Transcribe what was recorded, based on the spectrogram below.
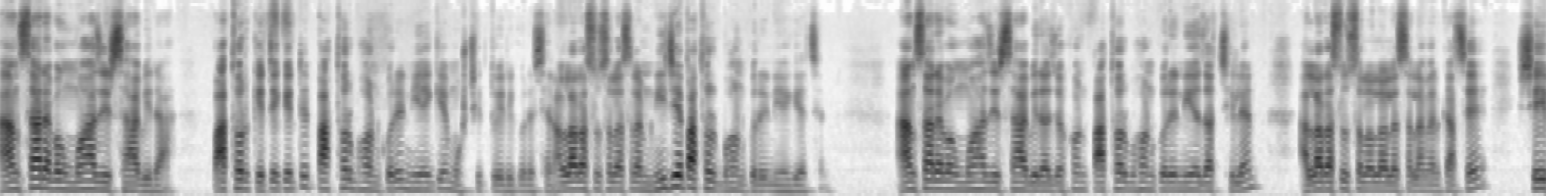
আনসার এবং মহাজির সাহাবিরা পাথর কেটে কেটে পাথর বহন করে নিয়ে গিয়ে মসজিদ তৈরি করেছেন। আল্লাহ রাসুল সাল্লাহ সাল্লাম নিজে পাথর বহন করে নিয়ে গিয়েছেন। আনসার এবং মহাজির সাহাবিরা যখন পাথর বহন করে নিয়ে যাচ্ছিলেন, আল্লাহ রাসুল সাল্লাহ সাল্লামের কাছে সেই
